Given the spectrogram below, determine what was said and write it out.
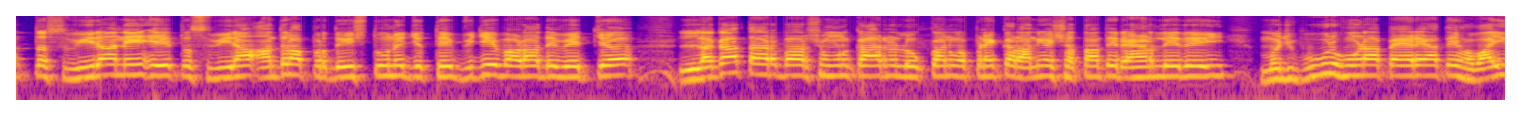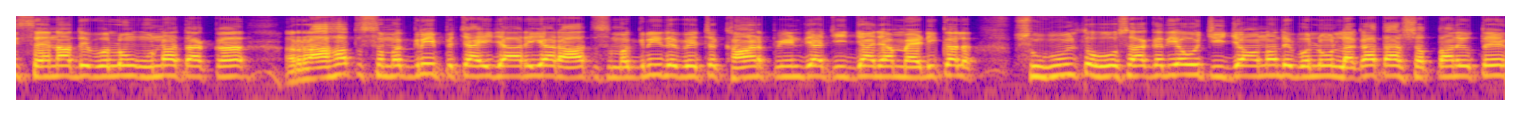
ਤਸਵੀਰਾਂ ਨੇ, ਇਹ ਤਸਵੀਰਾਂ ਆਂਧਰਾ ਪ੍ਰਦੇਸ਼ ਤੋਂ ਨੇ, ਜਿੱਥੇ ਵਿਜੇਵਾੜਾ ਦੇ ਵਿੱਚ ਲਗਾਤਾਰ ਬਾਰਿਸ਼ ਹੋਣ ਕਾਰਨ ਲੋਕਾਂ ਨੂੰ ਆਪਣੇ ਘਰਾਂ ਦੀਆਂ ਛੱਤਾਂ ਤੇ ਰਹਿਣ ਦੇ ਲਈ ਮਜਬੂਰ ਹੋਣਾ ਪੈ ਰਿਹਾ ਤੇ ਹਵਾਈ ਸੈਨਾ ਦੇ ਵੱਲੋਂ ਉਹਨਾਂ ਤੱਕ ਰਾਹਤ ਸਮੱਗਰੀ ਪਹੁੰਚਾਈ ਜਾ ਰਹੀ ਆ। ਰਾਹਤ ਸਮੱਗਰੀ ਦੇ ਵਿੱਚ ਖਾਣ ਪੀਣ ਦੀਆਂ ਚੀਜ਼ਾਂ ਜਾਂ ਮੈਡੀਕਲ ਸਹੂਲਤ ਹੋ ਸਕਦੀ ਆ। ਉਹ ਚੀਜ਼ਾਂ ਉਹਨਾਂ ਦੇ ਵੱਲੋਂ ਲਗਾਤਾਰ ਛੱਤਾਂ ਦੇ ਉੱਤੇ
